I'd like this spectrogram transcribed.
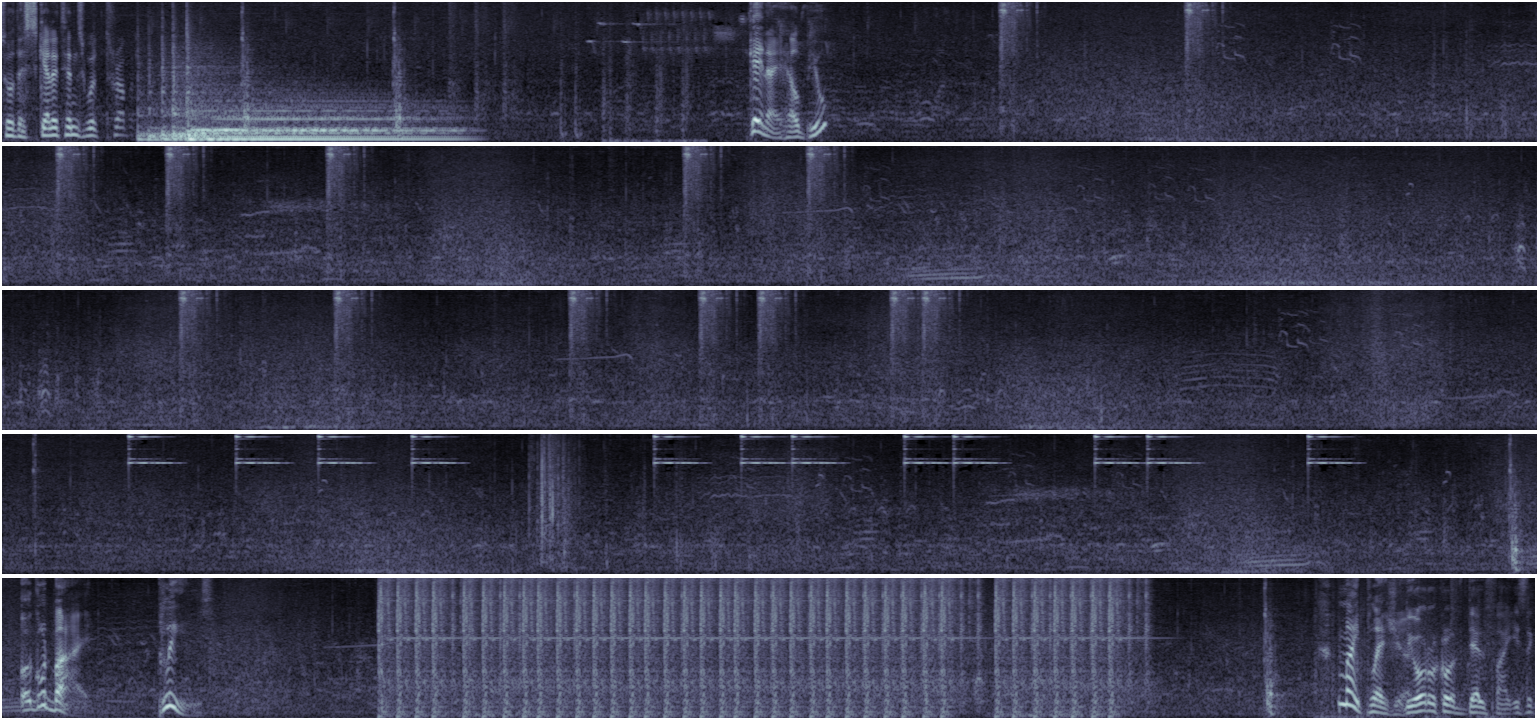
So the skeletons will trouble. Can I help you? Uh, goodbye. Please. My pleasure. The Oracle of Delphi is the.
